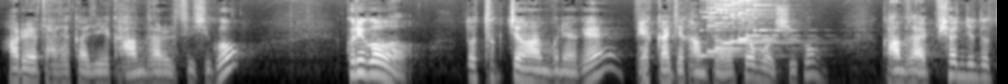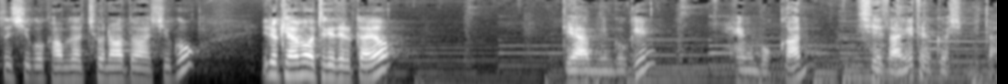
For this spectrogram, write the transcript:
하루에 다섯 가지 감사를 쓰시고 그리고 또 특정한 분에게 백 가지 감사를 써보시고 감사의 편지도 쓰시고 감사 전화도 하시고 이렇게 하면 어떻게 될까요? 대한민국이 행복한 세상이 될 것입니다.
